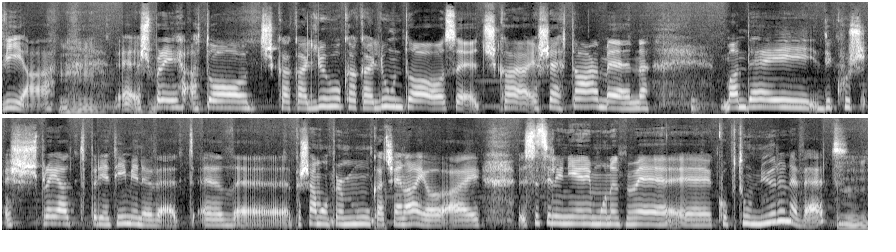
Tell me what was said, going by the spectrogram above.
vija, hmm. e shpreh ato çka kalu, ka kalu n'to ose çka e sheh t'ardhmen Mandej dikush e shpreh atë përjetimin e vet, edhe për shembull për mua ka qenë ajo, ai secili njeri mundet me kuptu n'mënyrën e vet. Mm.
